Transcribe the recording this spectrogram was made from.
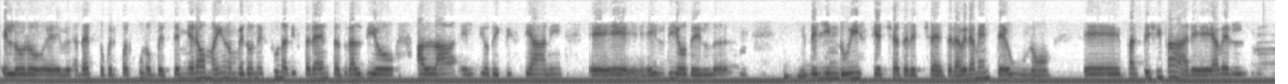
e loro, eh, adesso per qualcuno bestemmierò, ma io non vedo nessuna differenza tra il Dio Allah e il Dio dei cristiani e, e il Dio del, degli induisti eccetera eccetera, veramente è uno. E partecipare, aver, mh,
